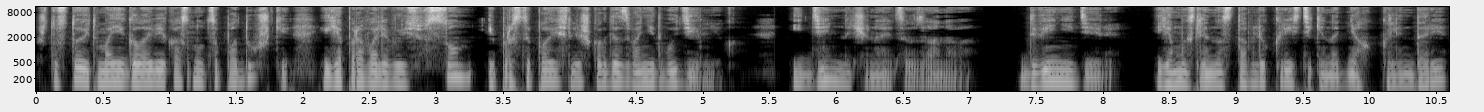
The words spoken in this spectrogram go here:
что стоит моей голове коснуться подушки, и я проваливаюсь в сон и просыпаюсь лишь когда звонит будильник. И день начинается заново. Две недели. Я мысленно ставлю крестики на днях в календаре,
